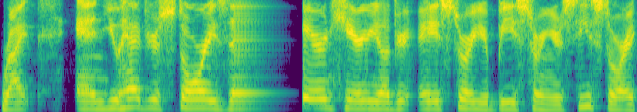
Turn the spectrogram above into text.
right? And you have your stories that here and here you have your A story, your B story, and your C story.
